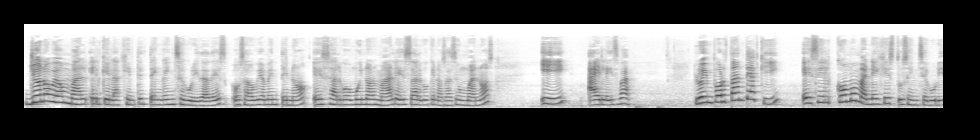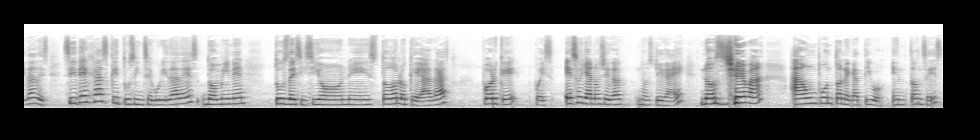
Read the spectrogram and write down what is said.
yo no veo mal el que la gente tenga inseguridades, o sea, obviamente no, es algo muy normal, es algo que nos hace humanos y ahí les va. Lo importante aquí es el cómo manejes tus inseguridades. Si dejas que tus inseguridades dominen tus decisiones, todo lo que hagas, porque pues eso ya nos llega, nos llega, ¿eh? Nos lleva a un punto negativo. Entonces,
